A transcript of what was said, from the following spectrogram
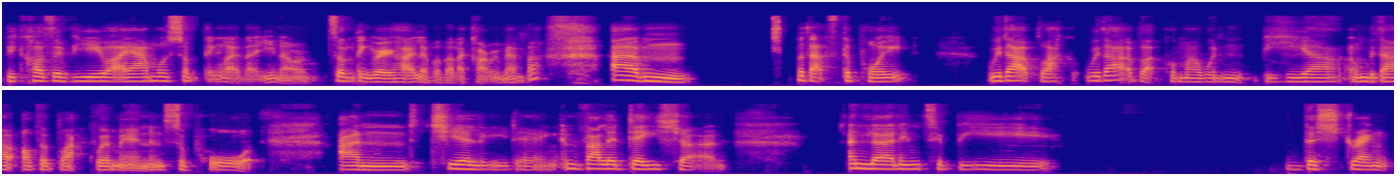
Because of you i am or something like that you know something very high level that i can't remember. Um but that's the point. Without black without a black woman i wouldn't be here and without other black women and support and cheerleading and validation and learning to be the strength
